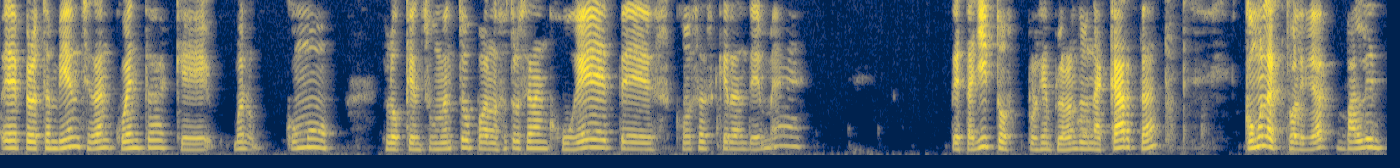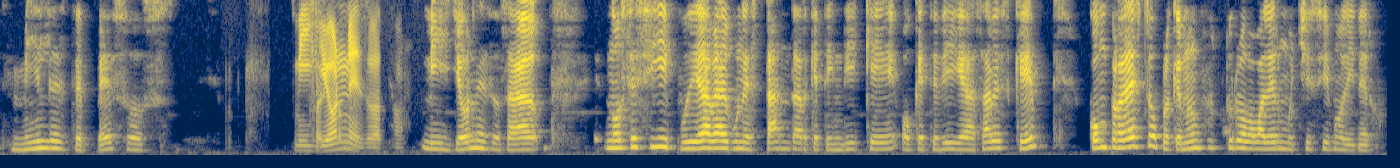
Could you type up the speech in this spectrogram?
Eh, pero también se dan cuenta que, bueno, como lo que en su momento para nosotros eran juguetes, cosas que eran de meh, detallitos, por ejemplo, hablando de una carta, como en la actualidad valen miles de pesos, Millones, vato. millones, o sea, no sé si pudiera haber algún estándar que te indique o que te diga, ¿sabes qué? Compra esto porque en un futuro va a valer muchísimo dinero.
